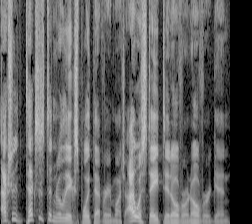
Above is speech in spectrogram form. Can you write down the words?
Actually, Texas didn't really exploit that very much. Iowa State did over and over again.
